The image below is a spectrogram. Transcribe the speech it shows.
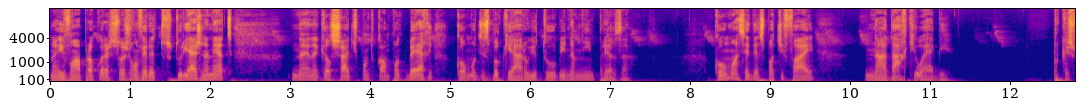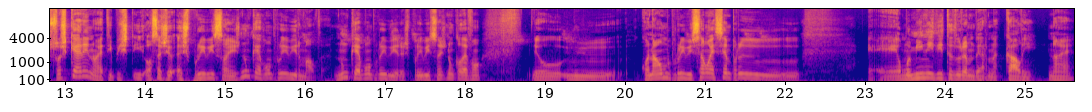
Não é? E vão à procura, as pessoas vão ver tutoriais na net né, naqueles sites.com.br como desbloquear o YouTube na minha empresa, como aceder Spotify na Dark Web. Porque as pessoas querem, não é? Tipo isto, ou seja, as proibições, nunca é bom proibir, malta. Nunca é bom proibir. As proibições nunca levam. Eu, quando há uma proibição é sempre. É uma mini ditadura moderna, Cali, não é?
